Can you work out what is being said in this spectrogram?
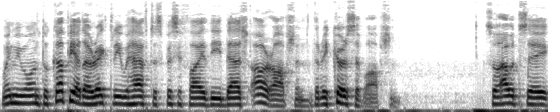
when we want to copy a directory, we have to specify the dash r option, the recursive option. So I would say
